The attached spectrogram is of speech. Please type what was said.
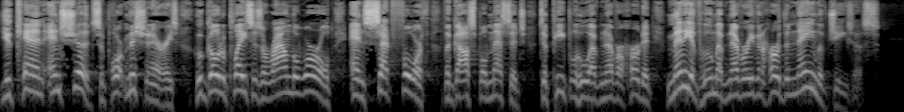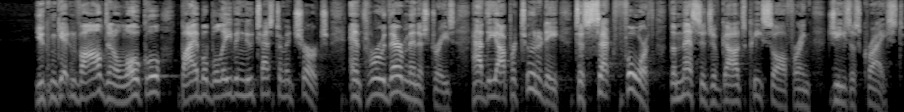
You can and should support missionaries who go to places around the world and set forth the gospel message to people who have never heard it, many of whom have never even heard the name of Jesus. You can get involved in a local Bible believing New Testament church and through their ministries have the opportunity to set forth the message of God's peace offering, Jesus Christ.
